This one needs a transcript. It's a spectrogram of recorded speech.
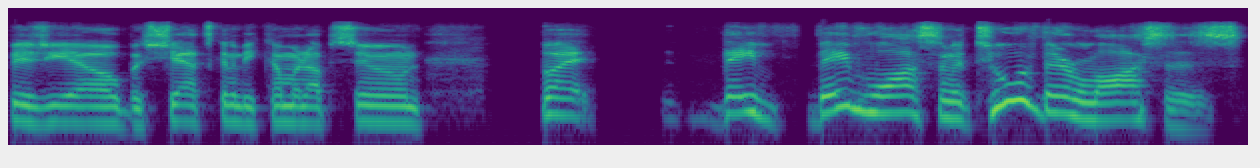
Biggio, Bichette's going to be coming up soon, but they've they've lost some two of their losses.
